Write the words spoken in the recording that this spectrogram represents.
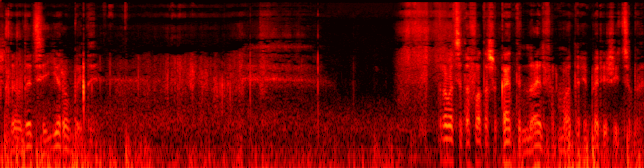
що доведеться її робити. Треба це та фото шукайте на інформаторі, бережіть себе.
